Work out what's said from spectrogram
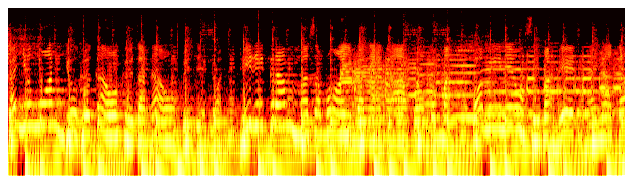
กันยังมวนอยู่คือเก่าคือตอนเฮาเป็นเด็กน้อยที่ได้กรำมาสมอยบรรยากาศของก็มาบ่มีแนวสิมาเฮ็ดให้หน้าก็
